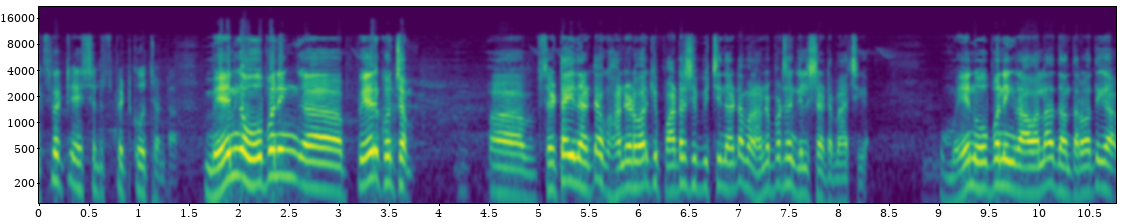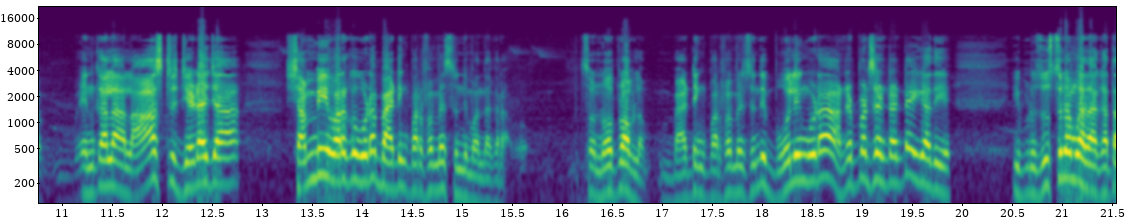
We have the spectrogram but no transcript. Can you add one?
ఎక్స్పెక్టేషన్స్ పెట్టుకోవచ్చు అంటారు? మెయిన్గా ఓపెనింగ్ పేరు కొంచెం సెట్ అయిందంటే ఒక హండ్రెడ్ వరకు పార్ట్నర్షిప్ ఇచ్చిందంటే మన హండ్రెడ్ పర్సెంట్ గెలిచినట్టే మ్యాచ్గా. మెయిన్ ఓపెనింగ్ రావాలా దాని తర్వాత ఇక వెనకాల లాస్ట్ జడేజా షమ్మి వరకు కూడా బ్యాటింగ్ పర్ఫార్మెన్స్ ఉంది మన దగ్గర. So no problem. Batting performance ఉంది. బౌలింగ్ కూడా హండ్రెడ్ పర్సెంట్ అంటే ఇక అది ఇప్పుడు చూస్తున్నాం కదా గత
